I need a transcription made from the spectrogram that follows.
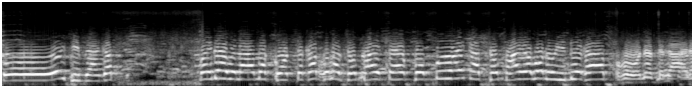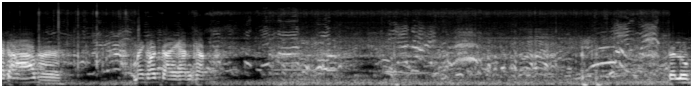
โอ้ยทีมงานครับ ไม่ได้เวลามากดนะครับสำหรับชมไทยแต่ปรบมือให้กับชมไทยเอารถดูอินด้วยครับ โอ้โห น่าจะได้นะครับครับอ่าไม่เข้าใจกันครับ สรุป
